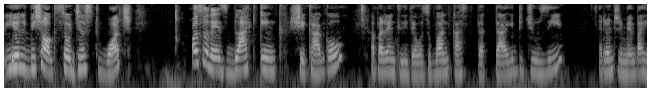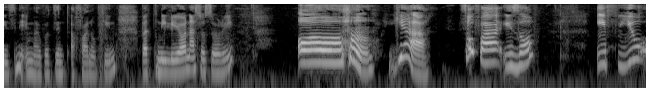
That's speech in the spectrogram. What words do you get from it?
you'll be shocked. So just watch. Also, there's Black Ink Chicago. Apparently, there was one cast that died, Juicy. I don't remember his name. I wasn't a fan of him. But Niliona, so sorry. Oh, huh. yeah. So far, Izo, if you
